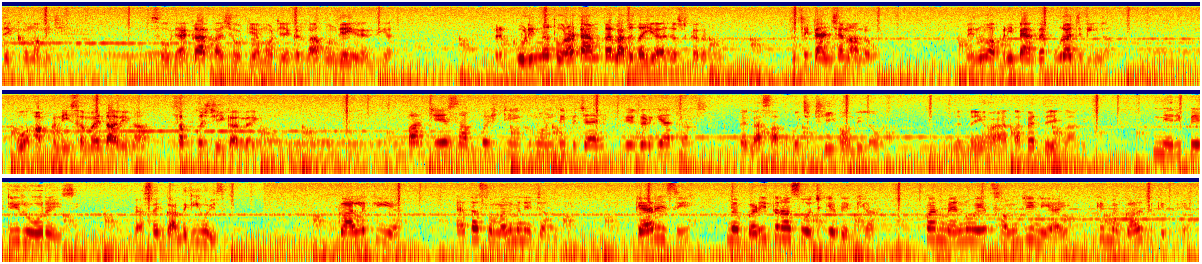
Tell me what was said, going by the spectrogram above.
ਦੇਖੋ ਮੰਮੀ ਜੀ ਸੋਹਰਿਆ ਘਰ ਤਾਂ ਛੋਟੀਆਂ ਮੋਟੀਆਂ ਗੱਲਾਂ ਹੁੰਦੀਆਂ ਹੀ ਰਹਿੰਦੀਆਂ। ਫਿਰ ਕੁੜੀ ਨੂੰ ਥੋੜਾ ਟਾਈਮ ਤਾਂ ਲੱਗਦਾ ਹੀ ਆ ਐਡਜਸਟ ਕਰਨ ਨੂੰ। ਤੁਸੀਂ ਟੈਨਸ਼ਨ ਨਾ ਲਓ। ਮੈਨੂੰ ਆਪਣੀ ਭੈਣ ਤੇ ਪੂਰਾ ਯਕੀਨ ਆ। ਉਹ ਆਪਣੀ ਸਮਝਦਾਰੀ ਨਾਲ ਸਭ ਕੁਝ ਠੀਕ ਕਰ ਲਏਗੀ। ਪਰ ਜੇ ਸਭ ਕੁਝ ਠੀਕ ਹੋਣ ਦੀ ਬਜਾਏ ਵਿਗੜ ਗਿਆ ਤਾਂ? ਪਹਿਲਾਂ ਸਭ ਕੁਝ ਠੀਕ ਹੋਣ ਦੀ ਲੋੜ ਆ। ਜੇ ਨਹੀਂ ਹੋਇਆ ਤਾਂ ਫਿਰ ਦੇਖ ਲਾਂਗੇ। ਮੇਰੀ ਬੇਟੀ ਰੋ ਰਹੀ ਸੀ। ਵੈਸੇ ਗੱਲ ਕੀ ਹੋਈ ਸੀ? ਗੱਲ ਕੀ ਹੈ ਇਹ ਤਾਂ ਸੁਮਨ ਵੀ ਨਹੀਂ ਜਾਣਦੀ। ਕਹਿ ਰਹੀ ਸੀ ਮੈਂ ਬੜੀ ਤਰ੍ਹਾਂ ਸੋਚ ਕੇ ਦੇਖਿਆ। ਪਰ ਮੈਨੂੰ ਇਹ ਸਮਝ ਹੀ ਨਹੀਂ ਆਈ ਕਿ ਮੈਂ ਗਲਤ ਕਿੱਥੇ ਹਾਂ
